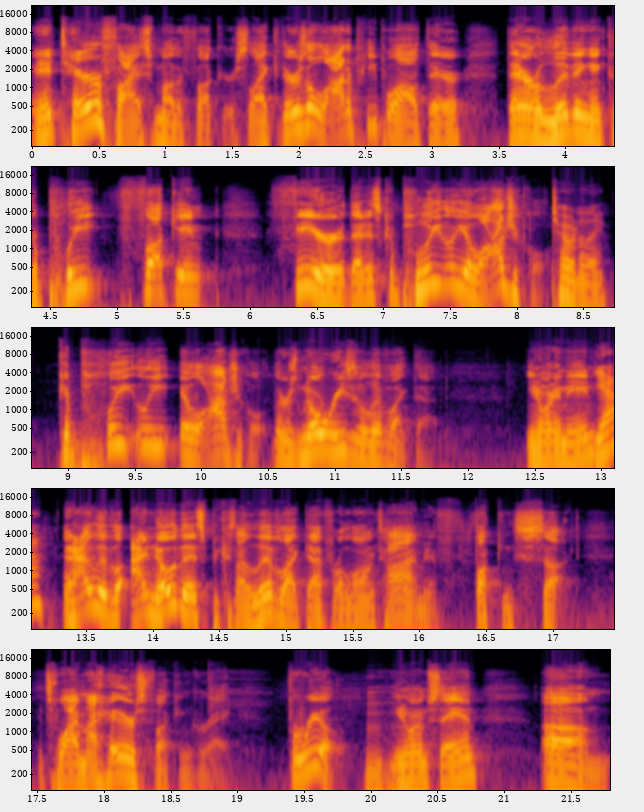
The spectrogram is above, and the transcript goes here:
And it terrifies motherfuckers. Like there's a lot of people out there that are living in complete fucking fear that is completely illogical. Totally. Completely illogical. There's no reason to live like that. You know what I mean? Yeah. And I live I know this because I lived like that for a long time and it fucking sucked. It's why my hair's fucking gray. For real. You know what I'm saying? Um,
